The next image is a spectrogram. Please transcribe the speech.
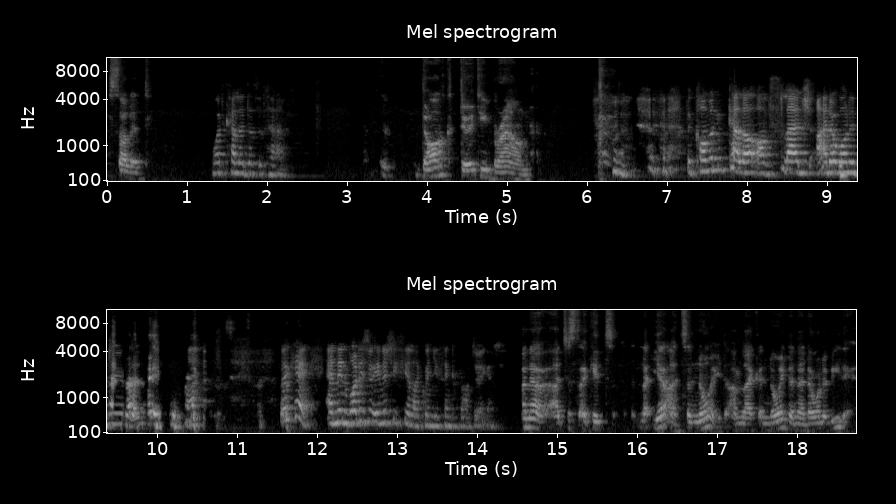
Solid. What color does it have? Dark, dirty brown. the common color of sludge. I don't want to do that. okay, and then what does your energy feel like when you think about doing it? I know. I just I get like yeah, it's annoyed. I'm like annoyed, and I don't want to be there.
